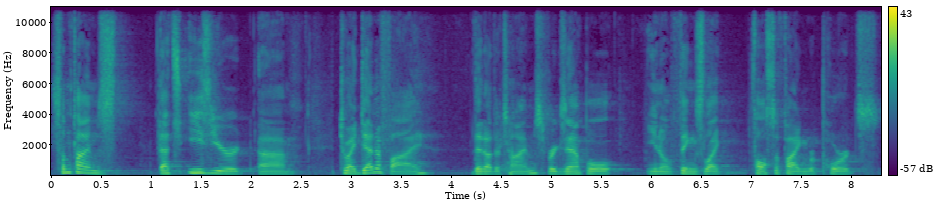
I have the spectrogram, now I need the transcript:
Sometimes that's easier uh, to identify than other times. For example, you know, things like falsifying reports,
